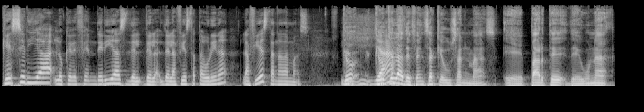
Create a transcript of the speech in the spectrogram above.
¿qué sería lo que defenderías de, la, de la fiesta taurina? La fiesta nada más. Creo, que la defensa que usan más eh, parte de una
